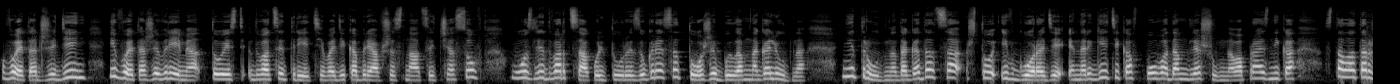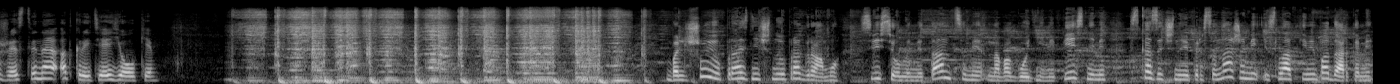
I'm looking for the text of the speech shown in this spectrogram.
В этот же день и в это же время, то есть 23 декабря в 16 часов, возле Дворца культуры Зугреса тоже было многолюдно. Нетрудно догадаться, что и в городе энергетиков поводом для шумного праздника стало торжественное открытие елки. Большую праздничную программу с веселыми танцами, новогодними песнями, сказочными персонажами и сладкими подарками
